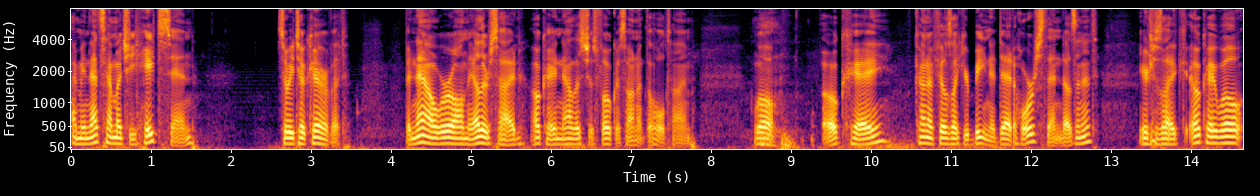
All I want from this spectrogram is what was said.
I mean, that's how much he hates sin. So he took care of it. But now we're on the other side. Okay, now let's just focus on it the whole time. Well, okay. Kind of feels like you're beating a dead horse then, doesn't it? You're just like, okay, well,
